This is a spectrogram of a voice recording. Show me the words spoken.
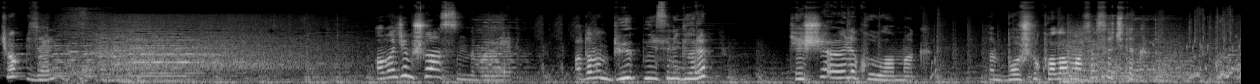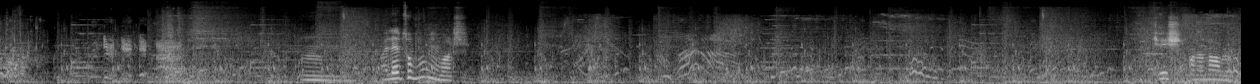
Çok güzel. Amacım şu aslında böyle. Adamın büyük büyüsünü görüp keşke öyle kullanmak. Tabi boşluk falan varsa sıçtık. Hmm. Alev topu mu var? Keş ananı avradım.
